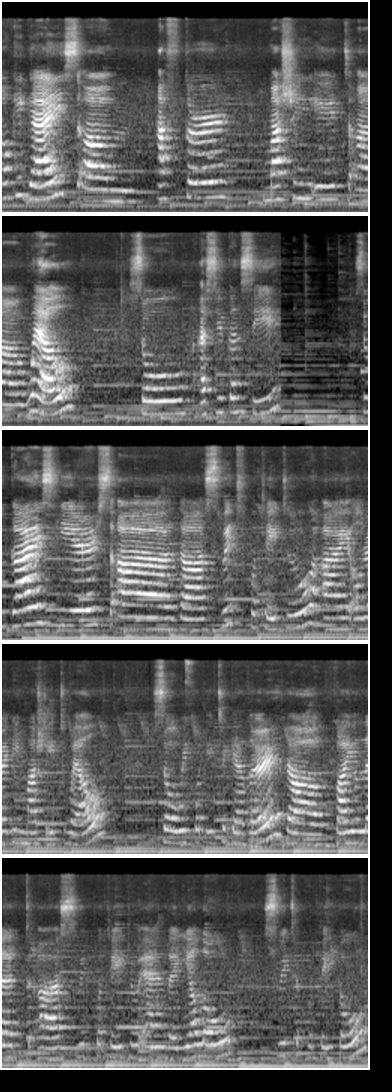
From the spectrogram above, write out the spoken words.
Okay guys, um, after mashing it uh, well, so as you can see, so guys, here's uh, the sweet potato. I already mashed it well. So we put it together, the violet uh, sweet potato and the yellow sweet potato.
